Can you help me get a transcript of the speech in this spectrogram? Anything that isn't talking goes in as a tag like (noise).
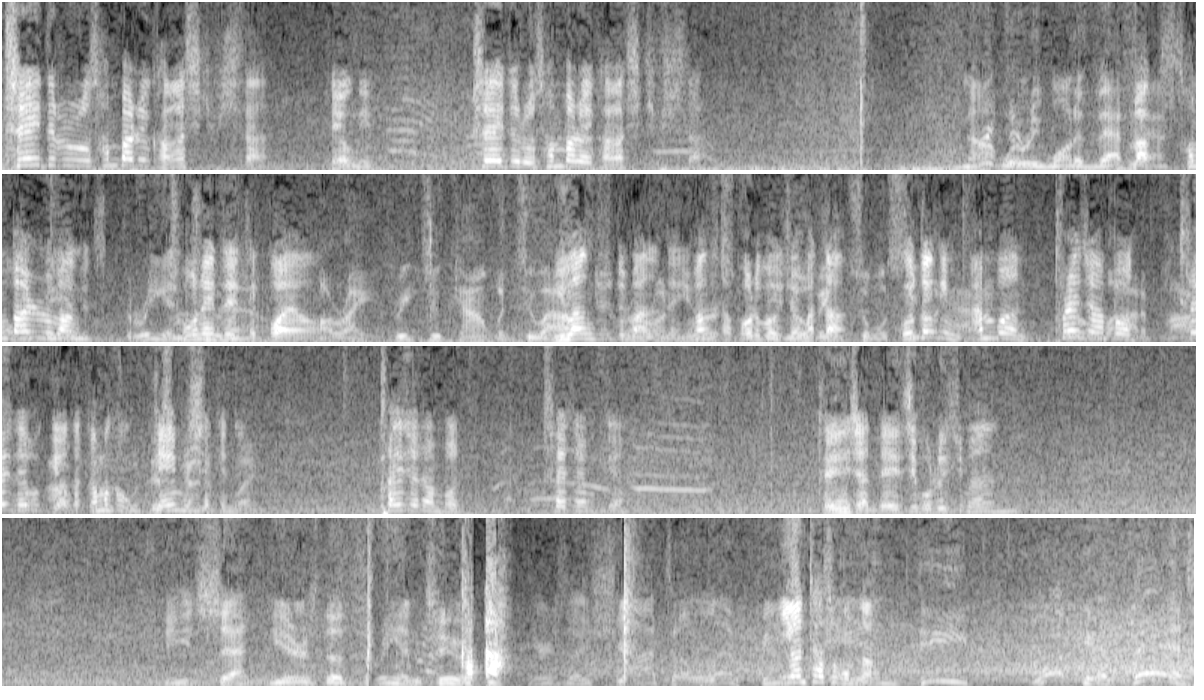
트레이드로 선발을 강화시킵시다. 대형님. 트레이드로 선발을 강화시킵시다. 막. 선발로. 막 좋은 애들. 데리고 와요. All right, 3-2 count with two outs. 유망주도 많은데 유망주 다 버려버리죠. 맞다. 꿀떡님 한번 a 한번 트레이드 해볼게요. 나 깜빡하고 게임 시작했네. 트레이드를 한번 트레이드 해볼게요. 되는지 안 되는지 모르지만. 갔다. Here's a shot to left field. 이연 타석 홈런. and deep. Look at this.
